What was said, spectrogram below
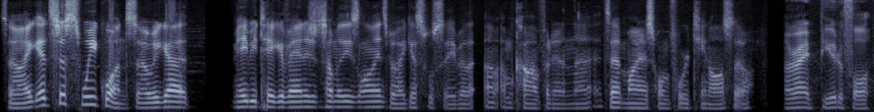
So like, it's just week one. So we got maybe take advantage of some of these lines, but I guess we'll see. But I'm confident in that. It's at minus 114 also. All right, beautiful.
